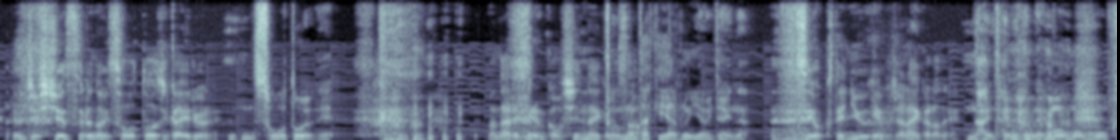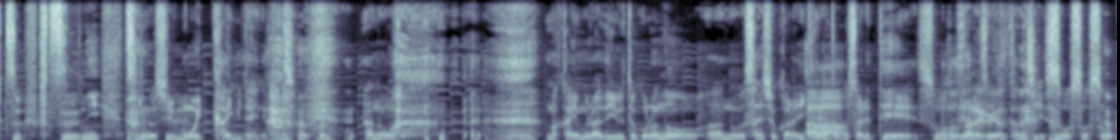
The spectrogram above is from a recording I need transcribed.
10周するのに相当時間いるよね。相当よね。まあ、慣れてるんかもしんないけどどさ、んだけやるんや、みたいな。強くてニューゲームじゃないからね。ないないないない。もう、もう、もう、普通、普通に次の週もう一回みたいな感じ。あの、魔界村でいうところの、あの、最初からいきなり飛ばされて、そう、戻されるやつねらせ感じ。そうそうそう。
